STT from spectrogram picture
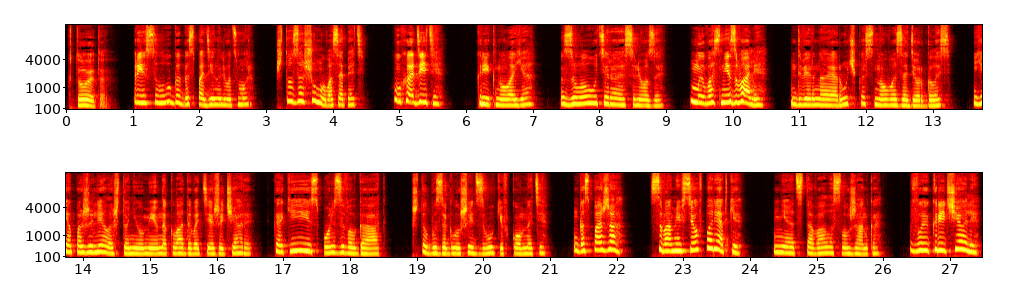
«Кто это?» «Прислуга, господин Люцмор. Что за шум у вас опять? Уходите!» Крикнула я, зло утирая слезы. «Мы вас не звали!» Дверная ручка снова задергалась. Я пожалела, что не умею накладывать те же чары, какие использовал Гаат, чтобы заглушить звуки в комнате. «Госпожа, с вами все в порядке?» Не отставала служанка. «Вы кричали!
